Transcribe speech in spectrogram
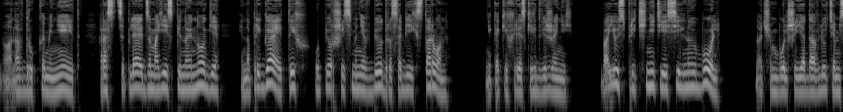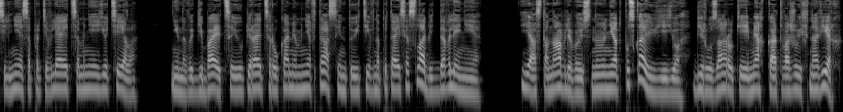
но она вдруг каменеет, расцепляет за моей спиной ноги и напрягает их, упершись мне в бедра с обеих сторон. Никаких резких движений. Боюсь причинить ей сильную боль, но чем больше я давлю, тем сильнее сопротивляется мне ее тело. Нина выгибается и упирается руками мне в таз, интуитивно пытаясь ослабить давление. Я останавливаюсь, но не отпускаю ее, беру за руки и мягко отвожу их наверх,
